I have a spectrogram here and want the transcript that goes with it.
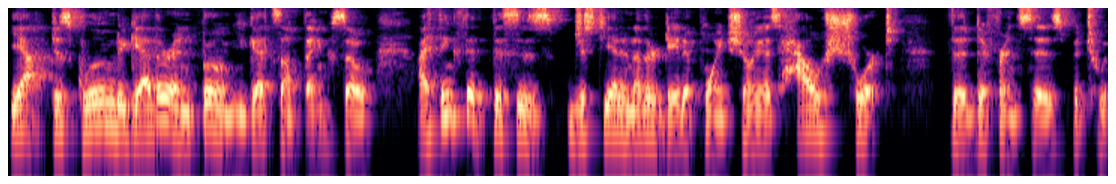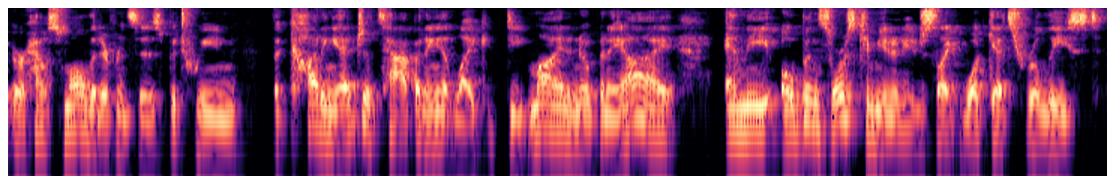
Yeah, just glue them together and boom, you get something. So I think that this is just yet another data point showing us how short the differences between or how small the difference is between the cutting edge that's happening at like DeepMind and OpenAI and the open source community, just like what gets released.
